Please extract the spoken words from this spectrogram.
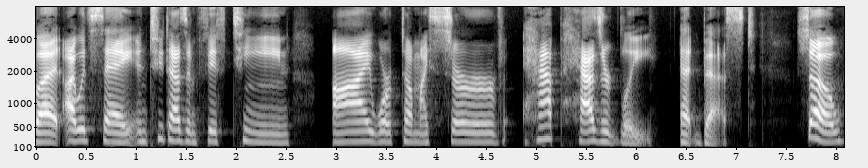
But I would say in 2015, I worked on my serve haphazardly at best. So,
